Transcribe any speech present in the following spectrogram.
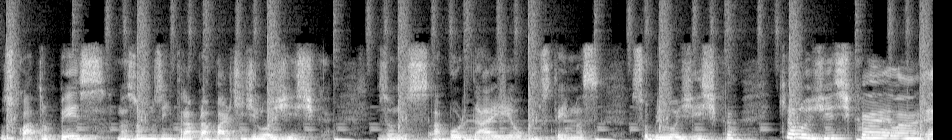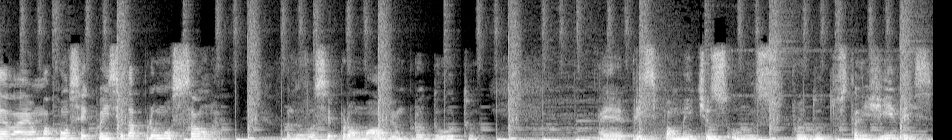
os 4 P's, nós vamos entrar para a parte de logística. Nós vamos abordar aí alguns temas sobre logística, que a logística ela, ela é uma consequência da promoção, né? quando você promove um produto, é, principalmente os, os, produtos tangíveis,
